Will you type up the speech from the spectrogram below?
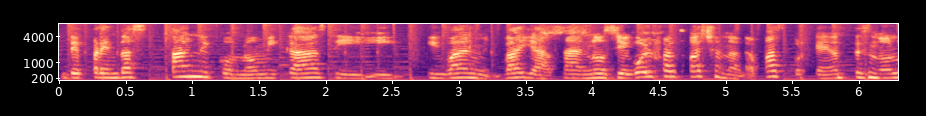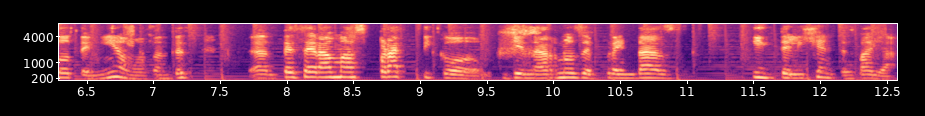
de prendas tan económicas y, van, vaya, o sea, nos llegó el fast fashion a La Paz porque antes no lo teníamos, antes, antes era más práctico llenarnos de prendas inteligentes, vaya.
